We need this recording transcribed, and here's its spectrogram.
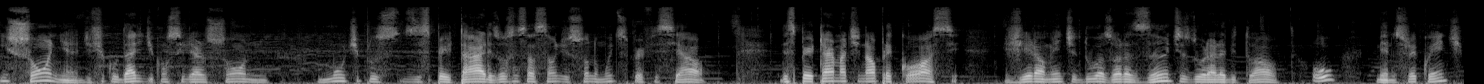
Insônia, dificuldade de conciliar o sono, múltiplos despertares ou sensação de sono muito superficial, despertar matinal precoce, geralmente duas horas antes do horário habitual, ou, menos frequente,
